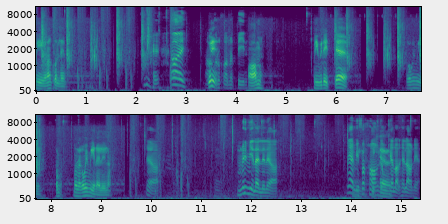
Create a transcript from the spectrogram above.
มีมันกดเลยเฮ้ยอ๋ออุ้ย ตัวละครมันปีนอ๋อมมีวิลเลจเจอร์ก็ไม่มีมันมันก็ไม่มีอะไรเลยหลังใช่เหรออืมมันไม่มีอะไรเลยเลยเหรอเนี่ยไม่มีมีฟักทองมีแค่กับแครอทให้เราเนี่ย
